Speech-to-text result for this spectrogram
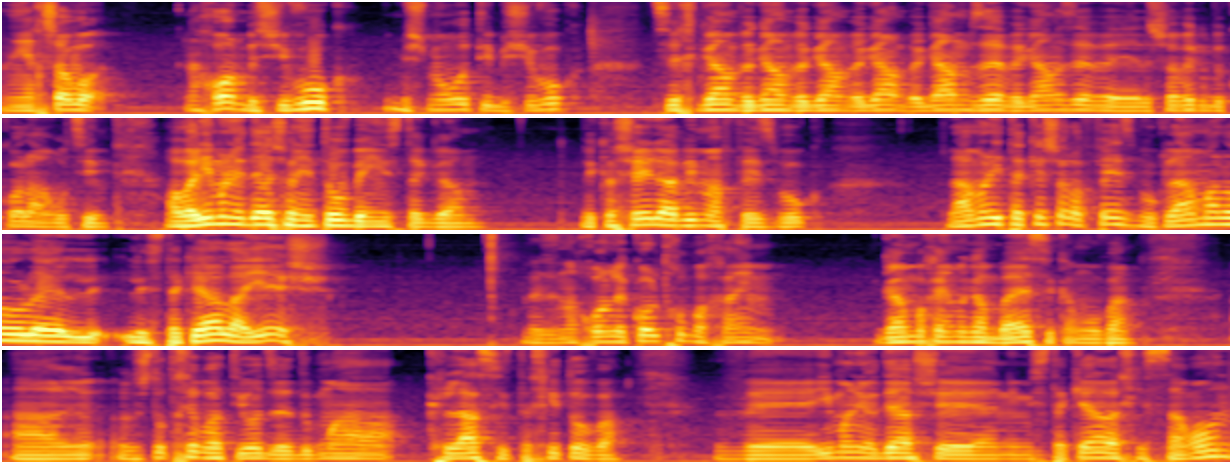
אני עכשיו, נכון, בשיווק, אם ישמעו אותי בשיווק, צריך גם וגם וגם וגם וגם זה וגם זה ולשווק בכל הערוצים. אבל אם אני יודע שאני טוב באינסטגרם, וקשה לי להביא מהפייסבוק, למה להתעקש על הפייסבוק? למה לא להסתכל על היש? וזה נכון לכל תחום בחיים, גם בחיים וגם בעסק כמובן. הרשתות חברתיות זה דוגמה קלאסית הכי טובה. ואם אני יודע שאני מסתכל על החיסרון,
